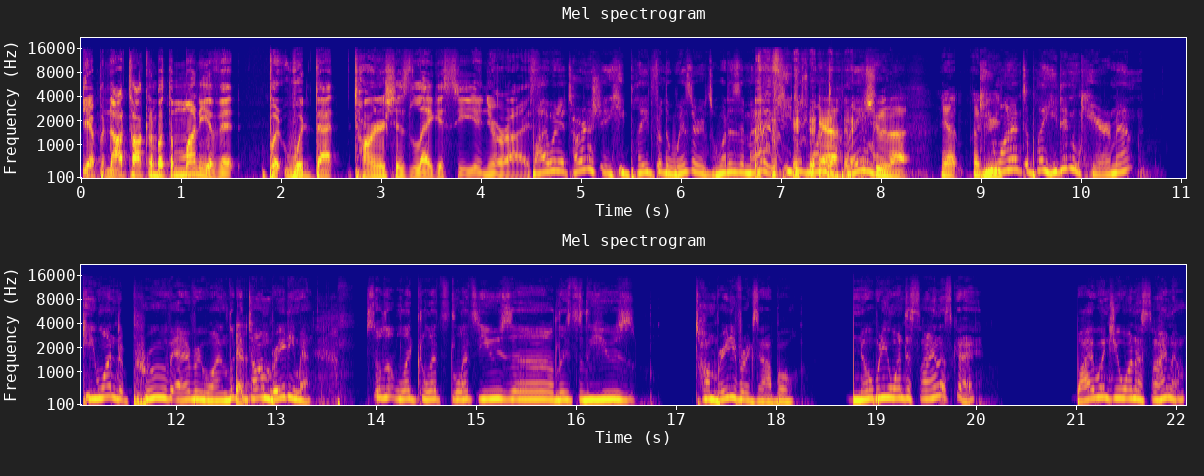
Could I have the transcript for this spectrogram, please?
Yeah, but not talking about the money of it. But would that tarnish his legacy in your eyes? Why would it tarnish it? He played for the Wizards. What does it matter? He just wanted Yeah, to play. true that. Yep, He agreed. wanted to play. He didn't care, man. He wanted to prove everyone. Look at Tom Brady, man. So like let's let's use uh let's use Tom Brady for example. Nobody wanted to sign this guy. Why wouldn't you want to sign him?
